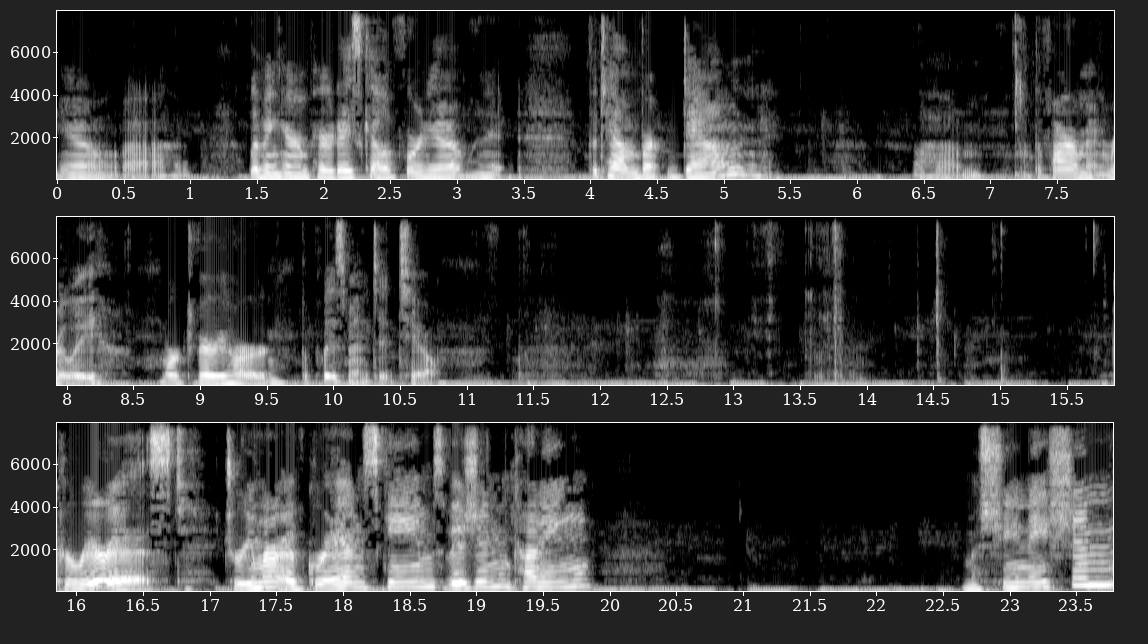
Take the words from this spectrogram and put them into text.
You know, uh, living here in Paradise, California, when it, the town burnt down, um, the firemen really worked very hard. The policeman did too. Careerist, dreamer of grand schemes, vision, cunning, machination,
